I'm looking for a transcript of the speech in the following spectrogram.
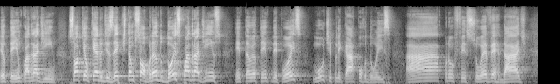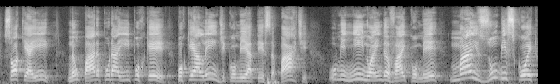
eu tenho um quadradinho. Só que eu quero dizer que estão sobrando dois quadradinhos. Então eu tenho que depois multiplicar por dois. Ah, professor, é verdade. Só que aí não para por aí. Por quê? Porque além de comer a terça parte, o menino ainda vai comer mais um biscoito.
